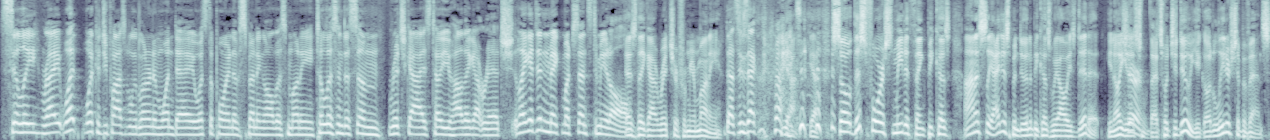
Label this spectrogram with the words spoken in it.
silly, right? What what could you possibly learn in one day? What's the point of spending all this money to listen to some rich guys tell you how they got rich? Like it didn't make much sense to me at all. As they got richer from your money. That's exactly right. Yeah, yeah. So this forced me to think because honestly, I just been doing it because we always did it. You know, you, Sure. that's, that's what you do. You go to leadership events,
